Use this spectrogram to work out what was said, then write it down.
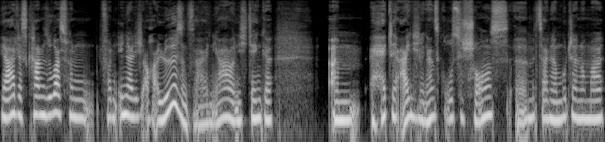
ja, das kann sowas von, von innerlich auch erlösend sein, ja. Und ich denke, ähm, er hätte eigentlich eine ganz große Chance, äh, mit seiner Mutter nochmal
